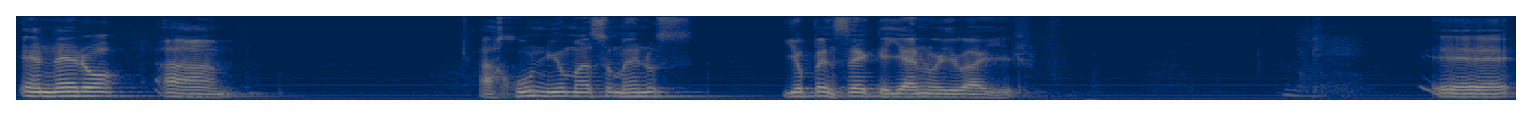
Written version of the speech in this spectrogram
enero a, a junio más o menos. Yo pensé que ya no iba a ir. Eh,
